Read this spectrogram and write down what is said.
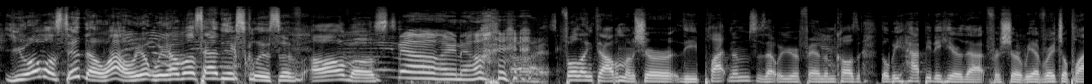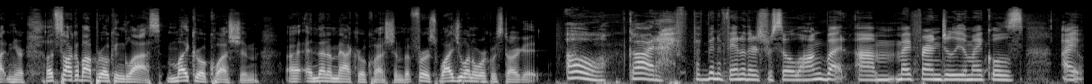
You almost did though. Wow, we, we almost had the exclusive. Almost. no, I know. Full length album. I'm sure the Platinums, is that what your fandom calls it? They'll be happy to hear that for sure. We have Rachel Platten here. Let's talk about Broken Glass. Micro question, uh, and then a macro question. But first, why'd you want to work with Stargate? oh God, I've been a fan of theirs for so long. But um, my friend Julia Michaels, I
